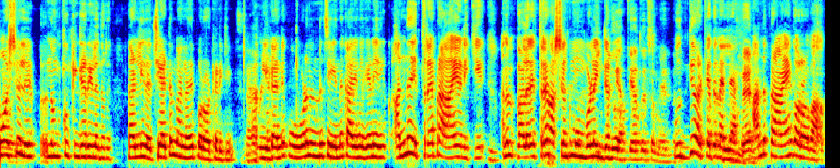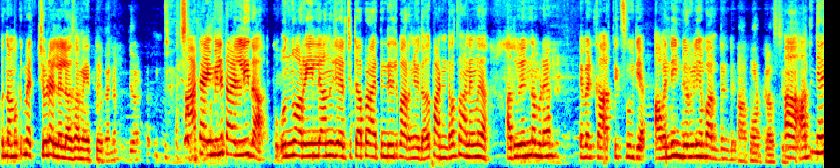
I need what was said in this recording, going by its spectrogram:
മോശമല്ലേ? നമുക്ക് കുക്കിംഗ് അറിയില്ലെന്ന് പറഞ്ഞു തള്ളിയതാ ചേട്ടൻ നല്ലത് പൊറോട്ട അടിക്കും. പുള്ളിക്കാരന്റെ കൂടെ നിന്ന് ചെയ്യുന്ന കാര്യങ്ങളൊക്കെയാണ് എനിക്ക് അന്ന് ഇത്ര പ്രായം എനിക്ക്. അന്ന് വളരെ എത്ര വർഷങ്ങൾക്ക് മുമ്പുള്ള ഇന്റർവ്യൂ ബുദ്ധി ഉറക്കത്തന്നല്ല അന്ന് പ്രായം കുറവാ. അപ്പൊ നമുക്ക് മെച്ചൂർഡ് അല്ലല്ലോ ആ സമയത്ത്. ആ ടൈമിൽ തള്ളിയതാ ഒന്നും അറിയില്ല എന്ന് വിചാരിച്ചിട്ട് ആ പ്രായത്തിന്റെ ഇതിൽ പറഞ്ഞു. ഇത് അത് പണ്ടത്തെ സാധനങ്ങളാ. അതുപോലെ തന്നെ നമ്മുടെ ഇവൻ കാർത്തിക് സൂര്യ അവന്റെ ഇന്റർവ്യൂ ഞാൻ പറഞ്ഞിട്ടുണ്ട്. ആ അത് ഞാൻ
